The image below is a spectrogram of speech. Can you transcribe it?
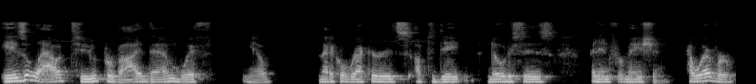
is allowed to provide them with, you know, medical records, up-to-date notices, and information. However,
